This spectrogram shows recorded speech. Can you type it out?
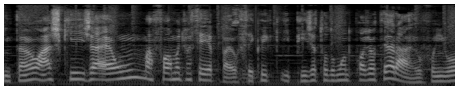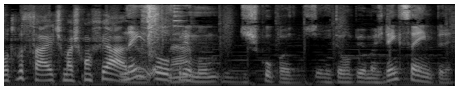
Então eu acho que já é uma forma de você, epa, eu sei que o Wikipedia todo mundo pode alterar, eu vou em outro site mais confiável. Nem, ô né? primo, desculpa interromper, mas nem sempre.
